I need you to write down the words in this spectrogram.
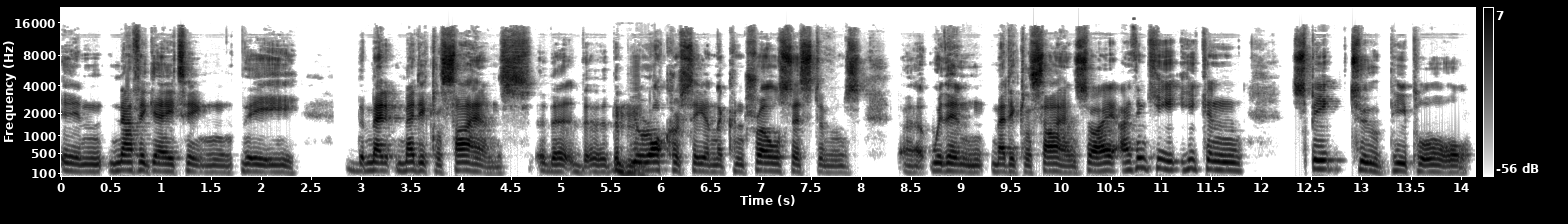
in navigating the the med- medical science, the the, the mm-hmm. bureaucracy and the control systems uh, within medical science. So I, I think he he can speak to people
